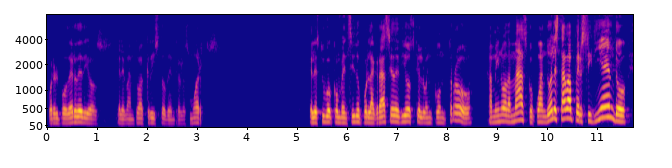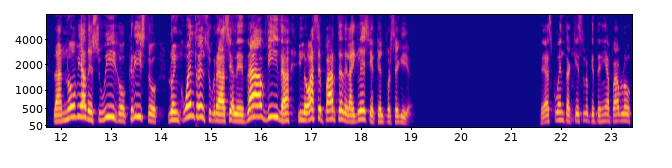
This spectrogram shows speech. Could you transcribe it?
por el poder de Dios que levantó a Cristo de entre los muertos. Él estuvo convencido por la gracia de Dios que lo encontró camino a Damasco. Cuando él estaba persiguiendo la novia de su hijo, Cristo lo encuentra en su gracia, le da vida y lo hace parte de la iglesia que él perseguía. ¿Te das cuenta qué es lo que tenía Pablo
